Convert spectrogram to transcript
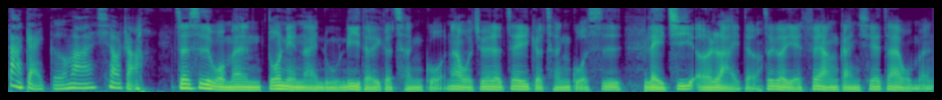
大改革吗，校长？这是我们多年来努力的一个成果。那我觉得这一个成果是累积而来的，这个也非常感谢在我们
